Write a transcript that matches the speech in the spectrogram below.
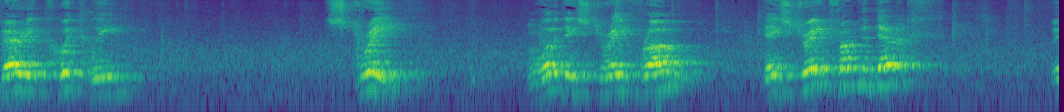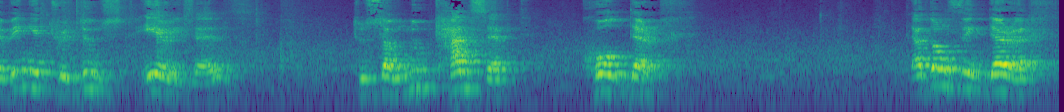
very quickly strayed. And what did they stray from? They strayed from the derech. We're being introduced here, he says, to some new concept called derech. Now, don't think derech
